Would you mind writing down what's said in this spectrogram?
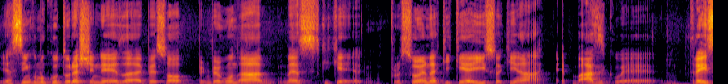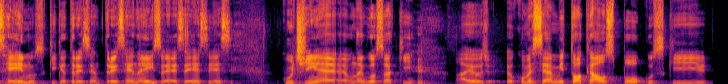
E assim como cultura chinesa, o pessoal me pergunta, ah, mas o que, que é, professor, né? O que, que é isso aqui? Ah, é básico, é três reinos. O que, que é três reinos? Três reinos é isso, é esse, é esse, é esse. Cutinha é, é um negócio aqui. Aí eu, eu comecei a me tocar aos poucos que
